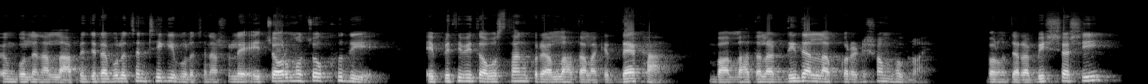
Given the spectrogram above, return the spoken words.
এবং বললেন, আল্লাহ, আপনি যেটা বলেছেন ঠিকই বলেছেন। আসলে এই চর্মচক্ষু দিয়ে এই পৃথিবীতে অবস্থান করে আল্লাহ তালাকে দেখা বা আল্লাহ তালার দিদার লাভ করা এটি সম্ভব নয়। বরং যারা বিশ্বাসী,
